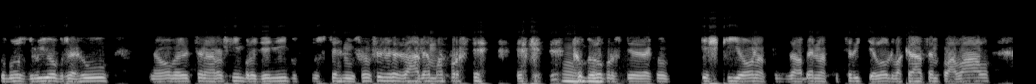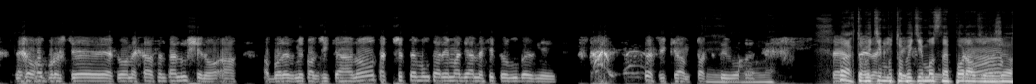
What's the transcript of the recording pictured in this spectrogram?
to bylo z druhého břehu, no, velice náročný brodění, prostě hnul jsem si se zádama, prostě, jak, to mhm. bylo prostě jako těžký, jo, na záběr na to celé tělo, dvakrát jsem plaval, jo, prostě jako nechal jsem tam duši, no, a, a Borec mi pak říká, no, tak před tebou tady Maďar nechytil vůbec nic. Říkám, tak ty vole. To, no, tak to by, ti, to by ti moc neporadil, no, že jo?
